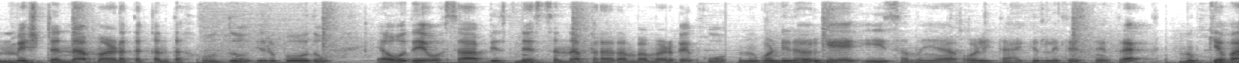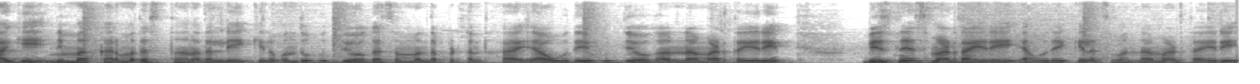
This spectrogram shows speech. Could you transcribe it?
ಇನ್ವೆಸ್ಟನ್ನು ಮಾಡತಕ್ಕಂತಹದ್ದು ಇರ್ಬೋದು, ಯಾವುದೇ ಹೊಸ ಬಿಸ್ನೆಸ್ಸನ್ನು ಪ್ರಾರಂಭ ಮಾಡಬೇಕು ಅಂದ್ಕೊಂಡಿರೋರಿಗೆ ಈ ಸಮಯ ಒಳಿತಾಗಿರಲಿದೆ ಸ್ನೇಹಿತರೆ. ಮುಖ್ಯವಾಗಿ ನಿಮ್ಮ ಕರ್ಮದ ಸ್ಥಾನದಲ್ಲಿ ಕೆಲವೊಂದು ಉದ್ಯೋಗ ಸಂಬಂಧಪಟ್ಟಂತಹ ಯಾವುದೇ ಉದ್ಯೋಗವನ್ನು ಮಾಡ್ತಾ ಇರಿ ಬಿಸ್ನೆಸ್ ಮಾಡ್ತಾ ಇರಿ, ಯಾವುದೇ ಕೆಲಸವನ್ನು ಮಾಡ್ತಾ ಇರಿ.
